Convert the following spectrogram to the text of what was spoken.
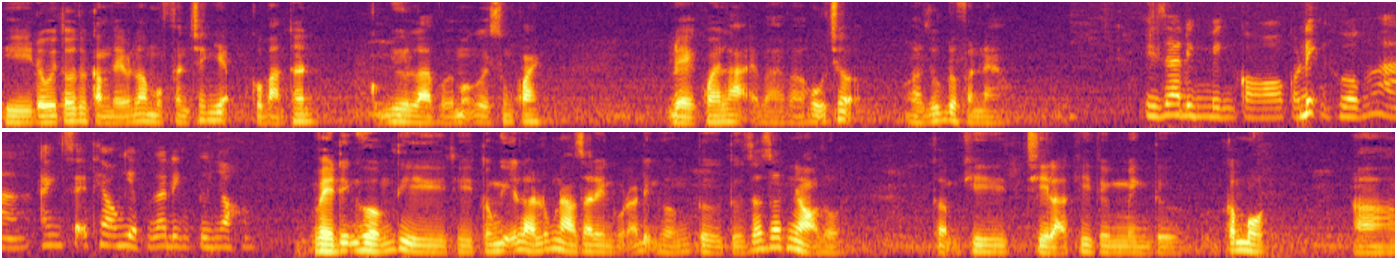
thì đối với tôi tôi cảm thấy là một phần trách nhiệm của bản thân cũng như là với mọi người xung quanh để quay lại và và hỗ trợ và giúp được phần nào. Thì gia đình mình có có định hướng là anh sẽ theo nghiệp của gia đình từ nhỏ không? Về định hướng thì thì tôi nghĩ là lúc nào gia đình cũng đã định hướng từ từ rất rất nhỏ rồi thậm khi chỉ là khi từ mình từ cấp 1 à,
